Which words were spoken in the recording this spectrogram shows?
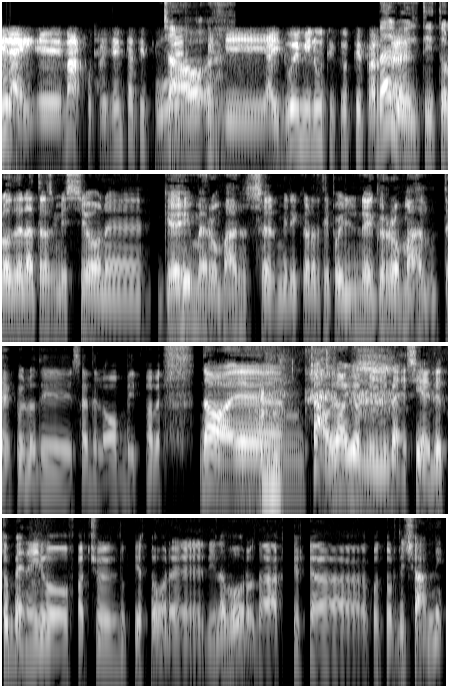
Direi, eh, Marco, presentati pure, Ciao. quindi hai due minuti tutti per Bello te. il titolo della trasmissione Game Romancer, mi ricorda tipo il negromante, quello di, sai, dell'Hobbit, vabbè. No, ehm, ciao, no, io mi, beh sì, hai detto bene, io faccio il doppiatore di lavoro da circa 14 anni,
